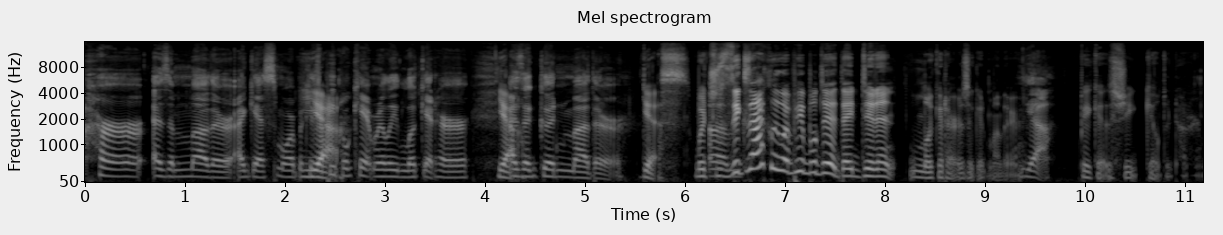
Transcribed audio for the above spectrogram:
her as a mother, I guess more because Yeah. people can't really look at her yeah as a good mother. yes which is um, exactly what people did they didn't look at her as a good mother Yeah. because she killed her daughter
